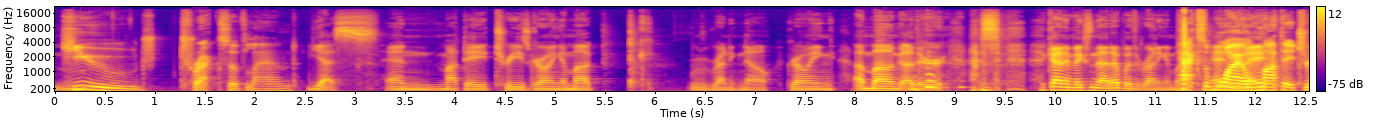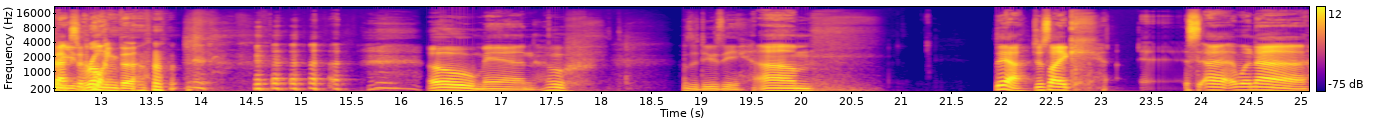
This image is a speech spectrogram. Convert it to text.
m- Huge tracts of land. yes and mate trees growing amok running no growing among other, kind of mixing that up with running among. Packs of Anyway, wild mate trees roaming the. Oh man, oh, that was a doozy. Um, yeah, just like uh, when uh,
